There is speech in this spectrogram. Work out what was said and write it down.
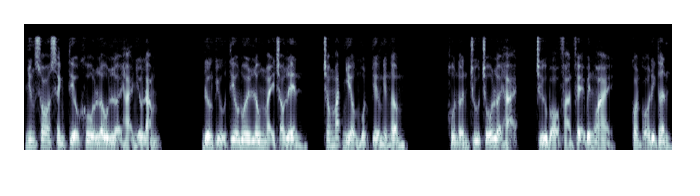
nhưng so sánh tiểu khô lâu lợi hại nhiều lắm đường cựu tiêu đuôi lông mày trao lên, trong mắt nhiều một tia nghiền ngẫm. Hồn ấn chú chỗ lợi hại, trừ bỏ phản vệ bên ngoài, còn có định thân.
